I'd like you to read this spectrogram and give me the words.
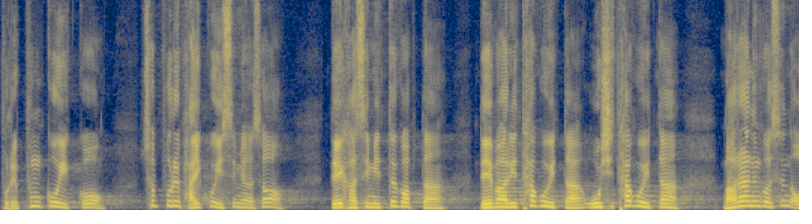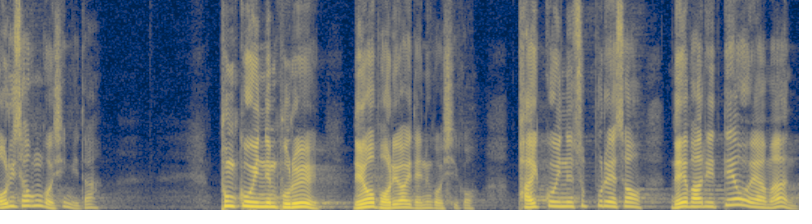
불을 품고 있고 숯불을 밟고 있으면서 내 가슴이 뜨겁다. 내 발이 타고 있다. 옷이 타고 있다. 말하는 것은 어리석은 것입니다. 품고 있는 불을 내어버려야 되는 것이고 밟고 있는 숯불에서 내 발이 떼어야만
